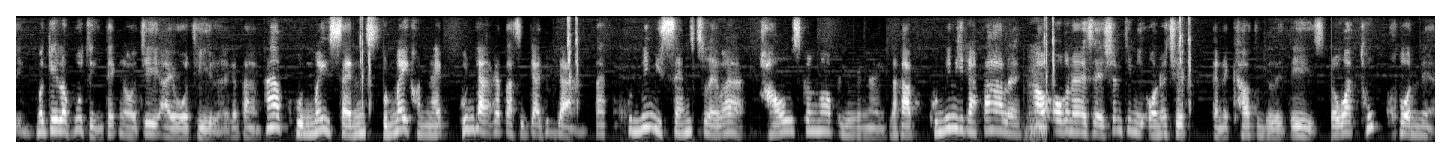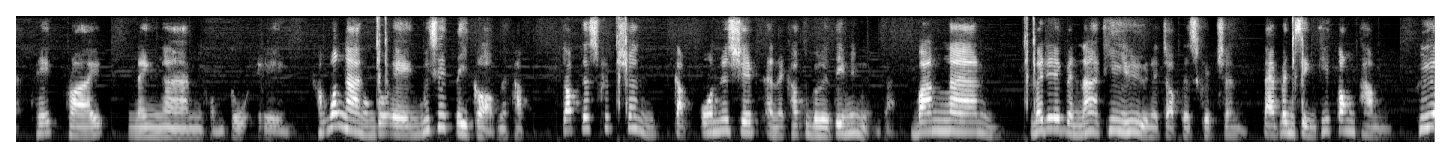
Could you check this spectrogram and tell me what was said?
ริง ๆ เมื่อกี้เราพูดถึงเทคโนโลยี IoT หรืออะไรก็ตาม ถ้าคุณไม่ sense คุณไม่ connect คุณอยากจะตัดสินใจทุกอย่าง แต่คุณไม่มี sense เลยว่า house ข้างนอกเป็นยังไงนะครับ คุณไม่มี data เลย how organization ที่มี ownership and accountabilities แปลว่าทุกคนเนี่ย take pride ในงานของตัวเองคำว่างานของตัวเองไม่ใช่ตีกรอบนะครับ job description กับ ownership and accountability ไม่เหมือนกัน บางงาน ไม่ได้เป็นหน้าที่ที่อยู่ใน job description แต่เป็นสิ่งที่ต้องทำเพื่อ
